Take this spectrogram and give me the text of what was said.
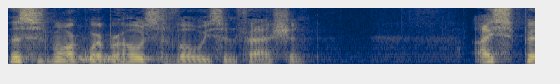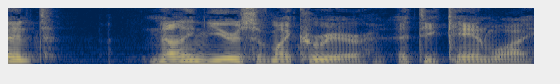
This is Mark Weber, host of Always in Fashion. I spent nine years of my career at DKNY.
